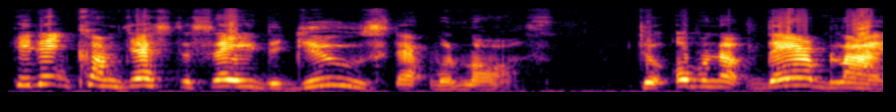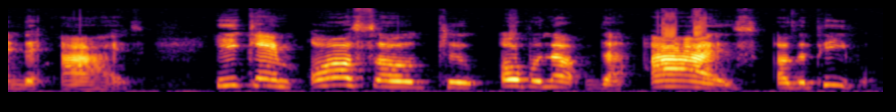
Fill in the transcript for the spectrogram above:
he didn't come just to save the Jews that were lost, to open up their blinded eyes he came also to open up the eyes of the people.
